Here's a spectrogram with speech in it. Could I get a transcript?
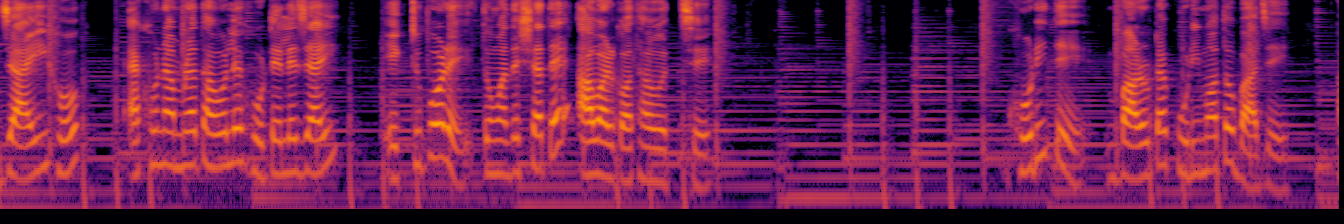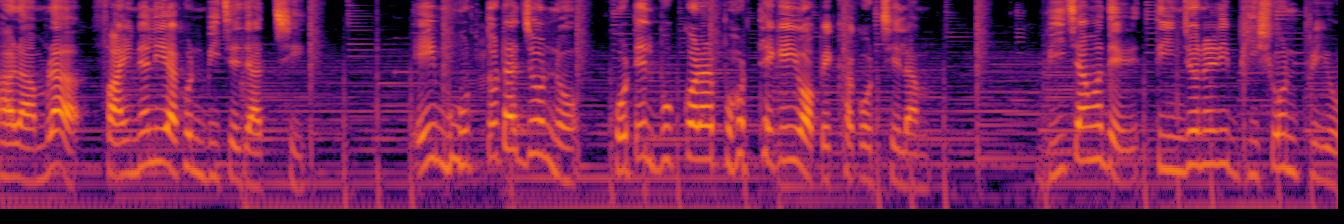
যাই হোক, এখন আমরা তাহলে হোটেলে যাই। একটু পরে তোমাদের সাথে আবার কথা হচ্ছে। ঘড়িতে বারোটা কুড়ি মতো বাজে আর আমরা ফাইনালি এখন বিচে যাচ্ছি। এই মুহূর্তটার জন্য হোটেল বুক করার পর থেকেই অপেক্ষা করছিলাম। বিচ আমাদের তিনজনেরই ভীষণ প্রিয়,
